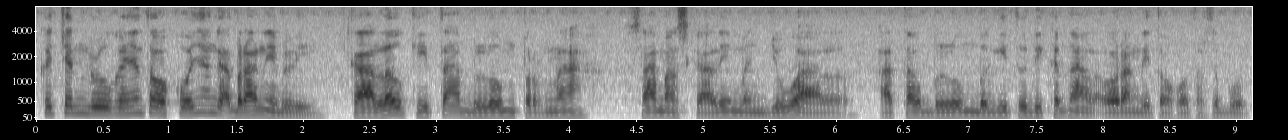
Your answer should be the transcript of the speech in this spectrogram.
Kecenderungannya tokonya nggak berani beli kalau kita belum pernah sama sekali menjual atau belum begitu dikenal orang di toko tersebut.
